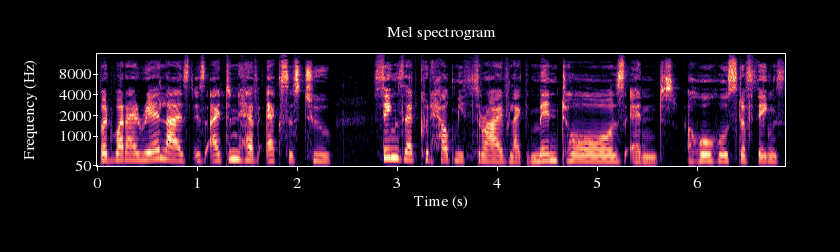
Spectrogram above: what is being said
But what I realized is I didn't have access to things that could help me thrive, like mentors and a whole host of things.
